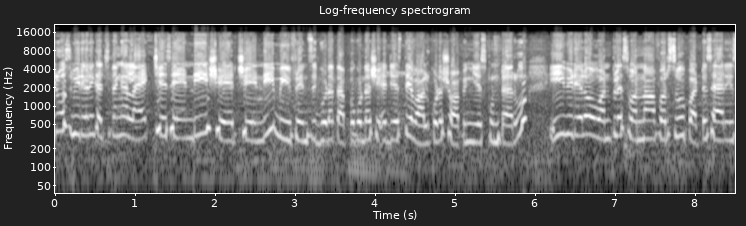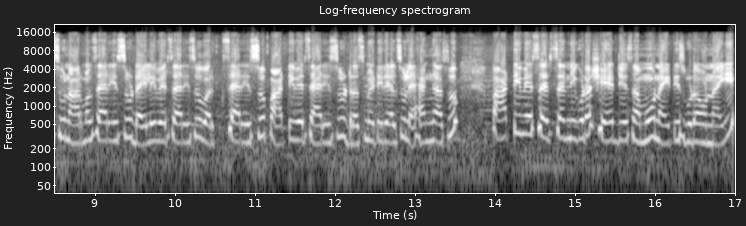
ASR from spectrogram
ఈరోజు వీడియోని ఖచ్చితంగా లైక్ చేసేయండి షేర్ చేయండి. మీ ఫ్రెండ్స్కి కూడా తప్పకుండా షేర్ చేస్తే వాళ్ళు కూడా షాపింగ్ చేసుకుంటారు. ఈ వీడియోలో వన్ ప్లస్ వన్ ఆఫర్స్ పట్టు saris normal saris daily wear saris work saris party wear saris dress materials lehengas party wear sets అన్ని కూడా షేర్ చేసాము నైటీస్ కూడా ఉన్నాయి.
